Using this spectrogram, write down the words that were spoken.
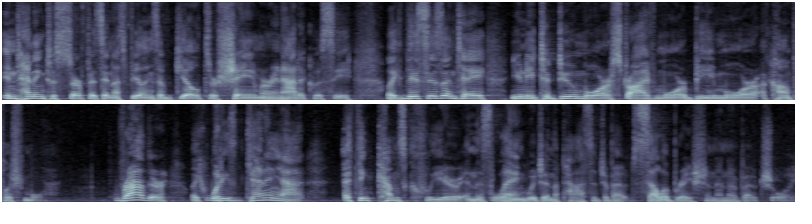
intending to surface in us feelings of guilt or shame or inadequacy. Like, this isn't a you need to do more, strive more, be more, accomplish more rather, like what he's getting at, I think comes clear in this language in the passage about celebration and about joy.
